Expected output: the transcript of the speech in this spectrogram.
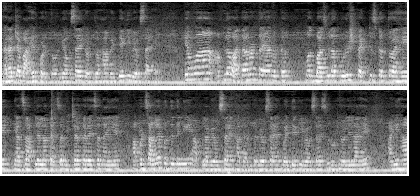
घराच्या बाहेर पडतो व्यवसाय करतो हा वैद्यकीय व्यवसाय आहे. तेव्हा आपलं वातावरण तयार होतं. मग बाजूला पुरुष प्रॅक्टिस करतो आहे. याचा आपल्याला त्याचा विचार करायचा नाही आहे आपण चांगल्या पद्धतीने आपला व्यवसाय हा दंत व्यवसाय वैद्यकीय व्यवसाय सुरू ठेवलेला आहे. आणि हा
